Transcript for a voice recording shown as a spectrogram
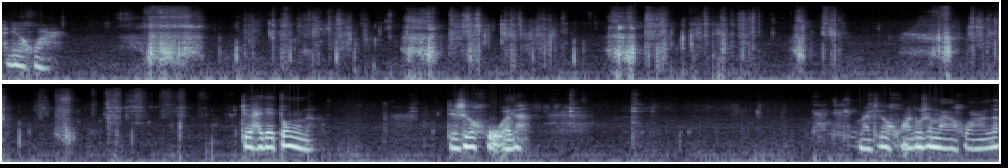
看这个花儿，这个还在动呢，这是个活的。看这里面这个黄都是满黄的，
